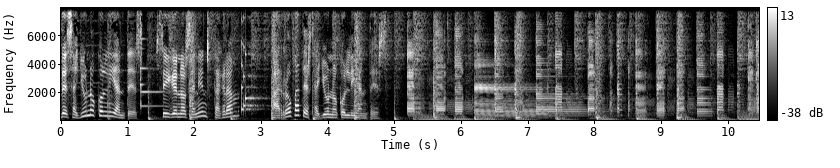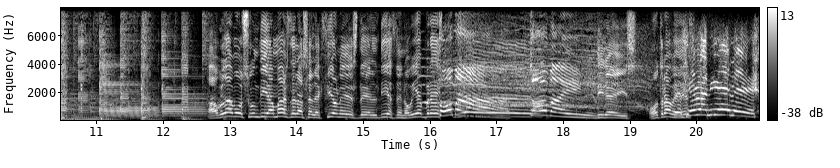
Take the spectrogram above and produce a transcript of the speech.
Desayuno con Liantes. Síguenos en Instagram, arroba Desayuno con Liantes. Hablamos un día más de las elecciones del 10 de noviembre. ¡Toma! ¡Toma ahí! Diréis, ¿otra vez? ¡Creció la nieve!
